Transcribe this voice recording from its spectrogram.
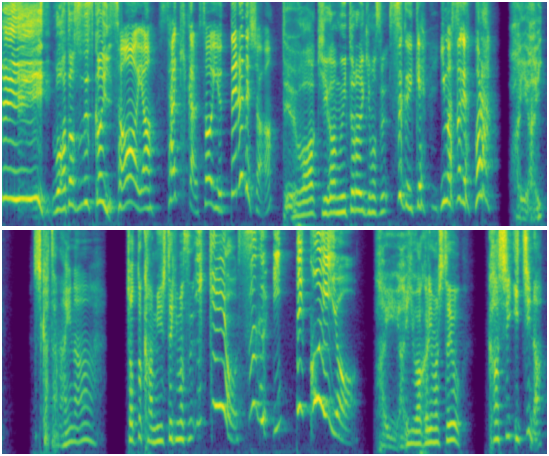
ええ渡すですかいそうよさっきからそう言ってるでしょでは、気が向いたら行きます。すぐ行け今すぐほらはいはい。仕方ないな。ちょっと仮眠してきます。行けよすぐ行ってこいよはいはい、わかりましたよ。貸し1な。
